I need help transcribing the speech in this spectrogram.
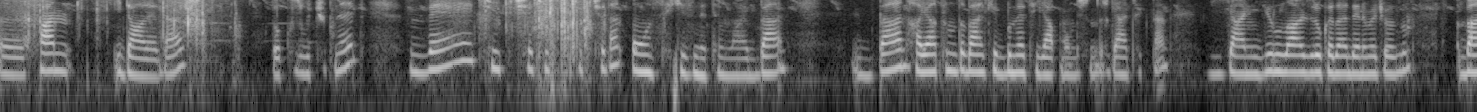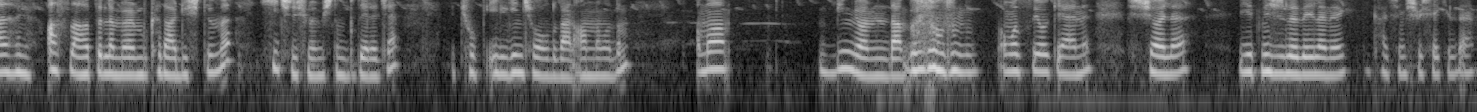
Ee, fen idare eder. 9,5 net. Ve Türkçe, Türkçe, Türkçeden 18 netim var. Ben ben hayatımda belki bu neti yapmamışımdır gerçekten. Yani yıllardır o kadar deneme çözdüm. Ben hani asla hatırlamıyorum bu kadar düştüğümü. Hiç düşmemiştim bu derece. Çok ilginç oldu ben anlamadım. Ama bilmiyorum neden böyle olduğunu aması yok yani. Şöyle 70 ile değil hani kaçmış bir şekilde.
